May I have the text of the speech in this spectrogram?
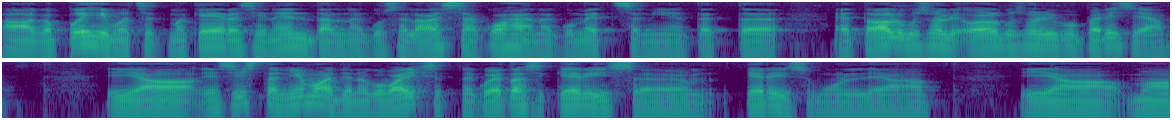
aga põhimõtteliselt ma keerasin endal nagu selle asja kohe nagu metsa, nii et, et, et algus oli, algus oli juba päris hea. ja, ja siis ta niimoodi nagu vaikselt nagu edasi keris, keris mul ja, ja ma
